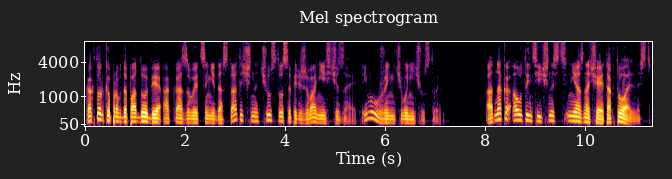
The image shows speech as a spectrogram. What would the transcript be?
Как только правдоподобие оказывается недостаточно, чувство сопереживания исчезает, и мы уже ничего не чувствуем. Однако аутентичность не означает актуальность.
